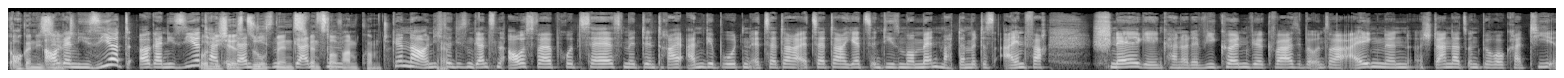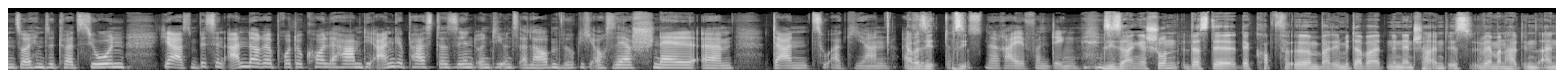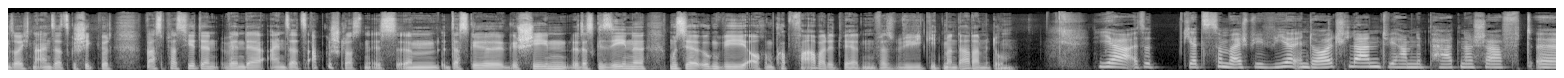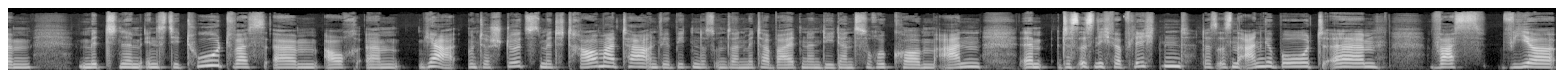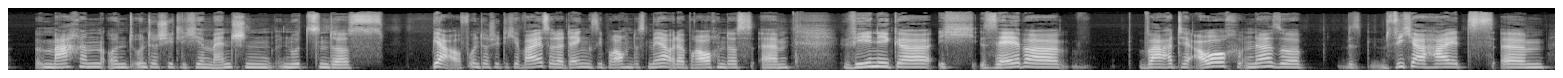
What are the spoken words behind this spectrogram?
organisiert, organisiert, organisiert und hat. Und dann sucht, wenn es drauf ankommt. Genau, nicht ja. dann diesen ganzen Auswahlprozess mit den drei Angeboten etc. etc. jetzt in diesem Moment macht, damit es einfach schnell gehen kann. Oder wie können wir quasi bei unserer eigenen Standards und Bürokratie in solchen Situationen ja so ein bisschen andere Protokolle haben, die angepasster sind und die uns erlauben, wirklich auch sehr schnell ähm, dann zu agieren. Also Aber Sie, das Sie, ist eine Reihe von Dingen. Sie sagen ja schon, dass der, der Kopf äh, bei den Mitarbeitenden entscheidend ist, wenn man halt in einen solchen Einsatz geschickt wird. Was passiert denn, wenn der Einsatz abgeschlossen ist? Ähm, das Ge Geschehen, das Gesehene muss ja irgendwie auch im Kopf verarbeitet werden. Wie geht man da damit um? Ja, also jetzt zum Beispiel wir in Deutschland, wir haben eine Partnerschaft ähm, mit einem Institut, was ähm, auch ähm, ja, unterstützt mit Traumata und wir bieten das unseren Mitarbeitenden, die dann zurückkommen, an. Ähm, das ist nicht verpflichtend, das ist ein Angebot, ähm, was wir machen und unterschiedliche Menschen nutzen das ja, auf unterschiedliche Weise oder denken, sie brauchen das mehr oder brauchen das ähm, weniger. Ich selber war, hatte auch ne, so Sicherheitsinzidenz ähm,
